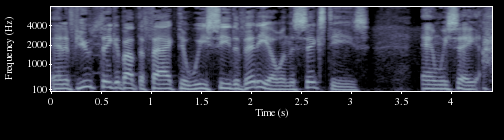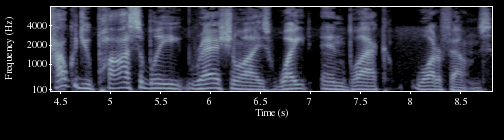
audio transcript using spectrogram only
Yeah. And if you think about the fact that we see the video in the 60s and we say, how could you possibly rationalize white and black water fountains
